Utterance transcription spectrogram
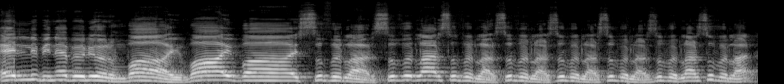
50 bine bölüyorum. Vay vay vay sıfırlar sıfırlar sıfırlar sıfırlar sıfırlar sıfırlar sıfırlar sıfırlar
